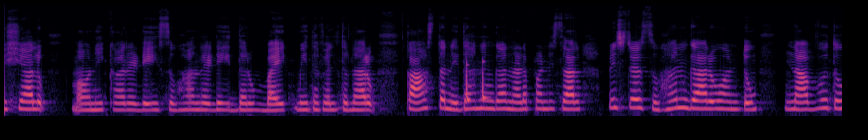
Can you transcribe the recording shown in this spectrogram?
విషయాలు. మౌనికా రెడ్డి సుహాన్ రెడ్డి ఇద్దరు బైక్ మీద వెళ్తున్నారు. కాస్త నిదానంగా నడపండి సార్ మిస్టర్ సుహాన్ గారు అంటూ నవ్వుతూ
